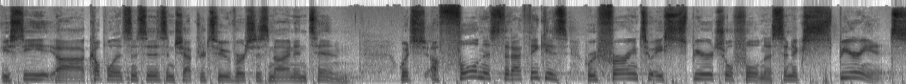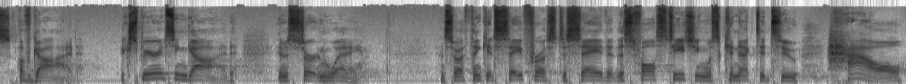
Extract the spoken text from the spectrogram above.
You see uh, a couple instances in chapter 2, verses 9 and 10, which a fullness that I think is referring to a spiritual fullness, an experience of God, experiencing God in a certain way. And so I think it's safe for us to say that this false teaching was connected to how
